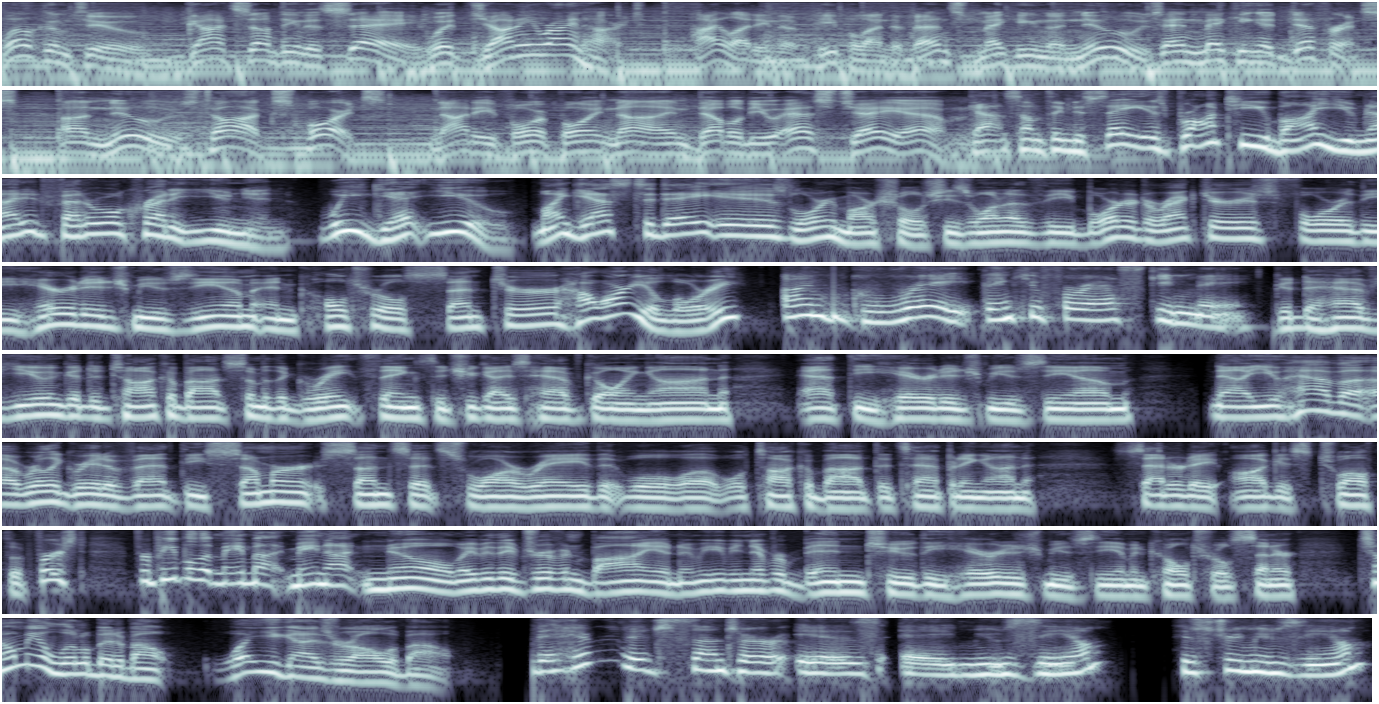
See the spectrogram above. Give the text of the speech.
Welcome to Got Something to Say with Johnny Reinhardt, highlighting the people and events making the news and making a difference on News Talk Sports 94.9 WSJM. Got Something to Say is brought to you by United Federal Credit Union. We get you. My guest today is Lori Marshall. She's one of the board of directors for the Heritage Museum and Cultural Center. How are you, Lori? I'm great. Thank you for asking me. Good to have you and good to talk about some of the great things that you guys have going on at the Heritage Museum. Now you have a, a really great event, the Summer Sunset Soiree, that we'll uh, we'll talk about. That's happening on Saturday, August 12th. But first, for people that may not may not know, maybe they've driven by and maybe never been to the Heritage Museum and Cultural Center, tell me a little bit about what you guys are all about. The Heritage Center is a museum History Museum.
